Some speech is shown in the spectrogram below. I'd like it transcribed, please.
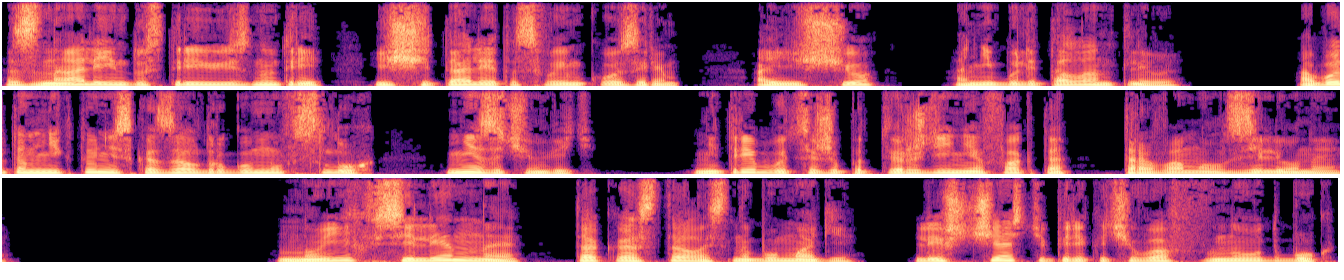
знали индустрию изнутри и считали это своим козырем. А еще они были талантливы. Об этом никто не сказал другому вслух. Незачем ведь. Не требуется же подтверждение факта «трава, мол, зеленая». Но их вселенная так и осталась на бумаге, лишь частью перекочевав в ноутбук,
